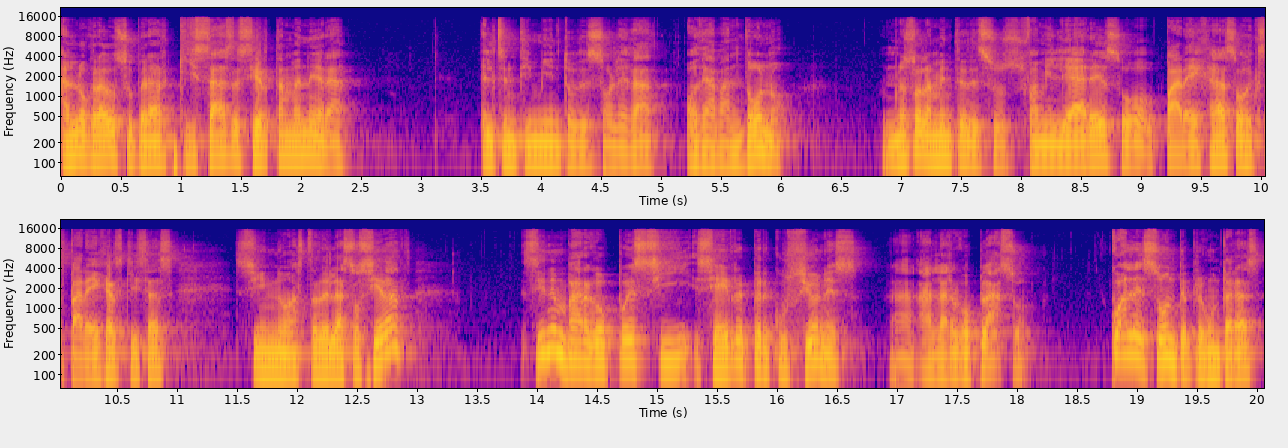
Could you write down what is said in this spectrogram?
han logrado superar quizás de cierta manera el sentimiento de soledad o de abandono, no solamente de sus familiares o parejas o exparejas quizás, sino hasta de la sociedad. Sin embargo, pues sí, sí hay repercusiones a, a largo plazo. ¿Cuáles son? Te preguntarás.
